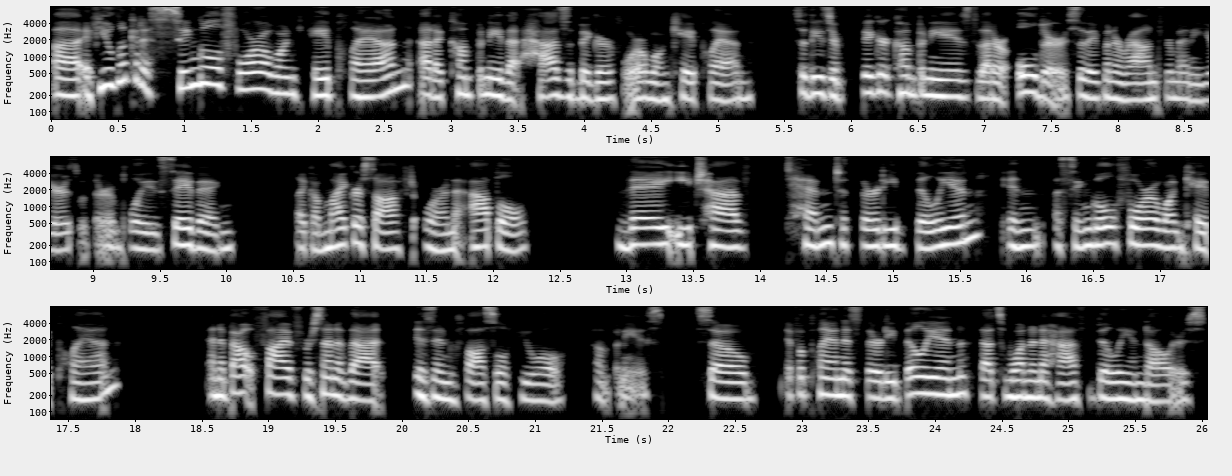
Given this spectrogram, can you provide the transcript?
Uh, if you look at a single 401k plan at a company that has a bigger 401k plan, so these are bigger companies that are older, so they've been around for many years with their employees saving, like a Microsoft or an Apple, they each have 10 to 30 billion in a single 401k plan. And about 5% of that is in fossil fuel companies. So if a plan is 30 billion, that's one and a half billion dollars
